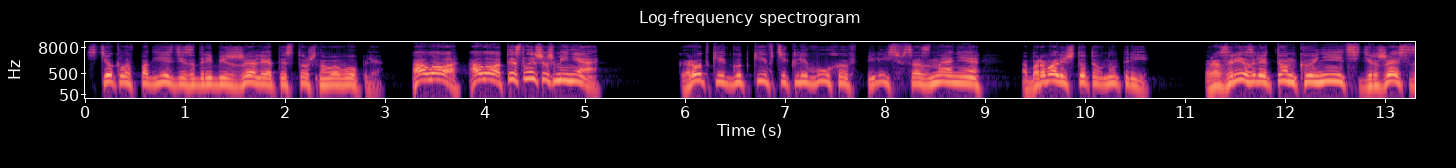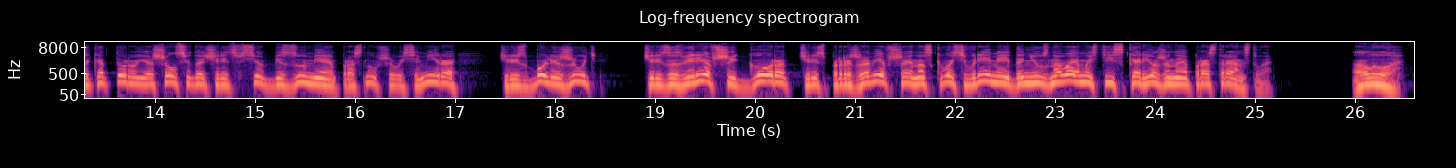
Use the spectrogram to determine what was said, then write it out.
Стекла в подъезде задребезжали от истошного вопля. «Алло! Алло! Ты слышишь меня?» Короткие гудки втекли в ухо, впились в сознание, оборвали что-то внутри. Разрезали тонкую нить, держась за которую я шел сюда через все безумие проснувшегося мира, через боль и жуть, через озверевший город, через проржавевшее насквозь время и до неузнаваемости искореженное пространство. «Алло!» —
